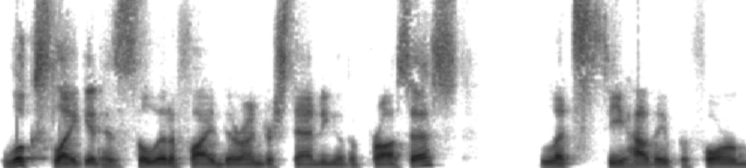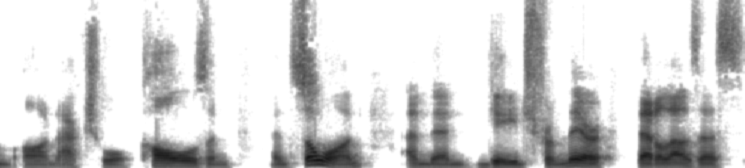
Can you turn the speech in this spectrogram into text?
looks like it has solidified their understanding of the process. Let's see how they perform on actual calls and and so on, and then gauge from there. That allows us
